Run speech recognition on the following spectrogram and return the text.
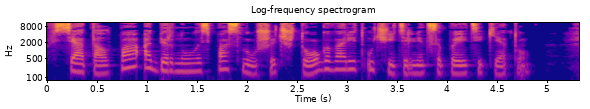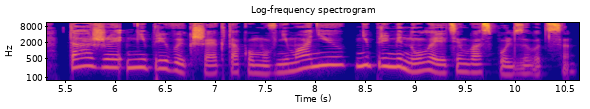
Вся толпа обернулась послушать, что говорит учительница по этикету. Та же, не привыкшая к такому вниманию, не применула этим воспользоваться.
